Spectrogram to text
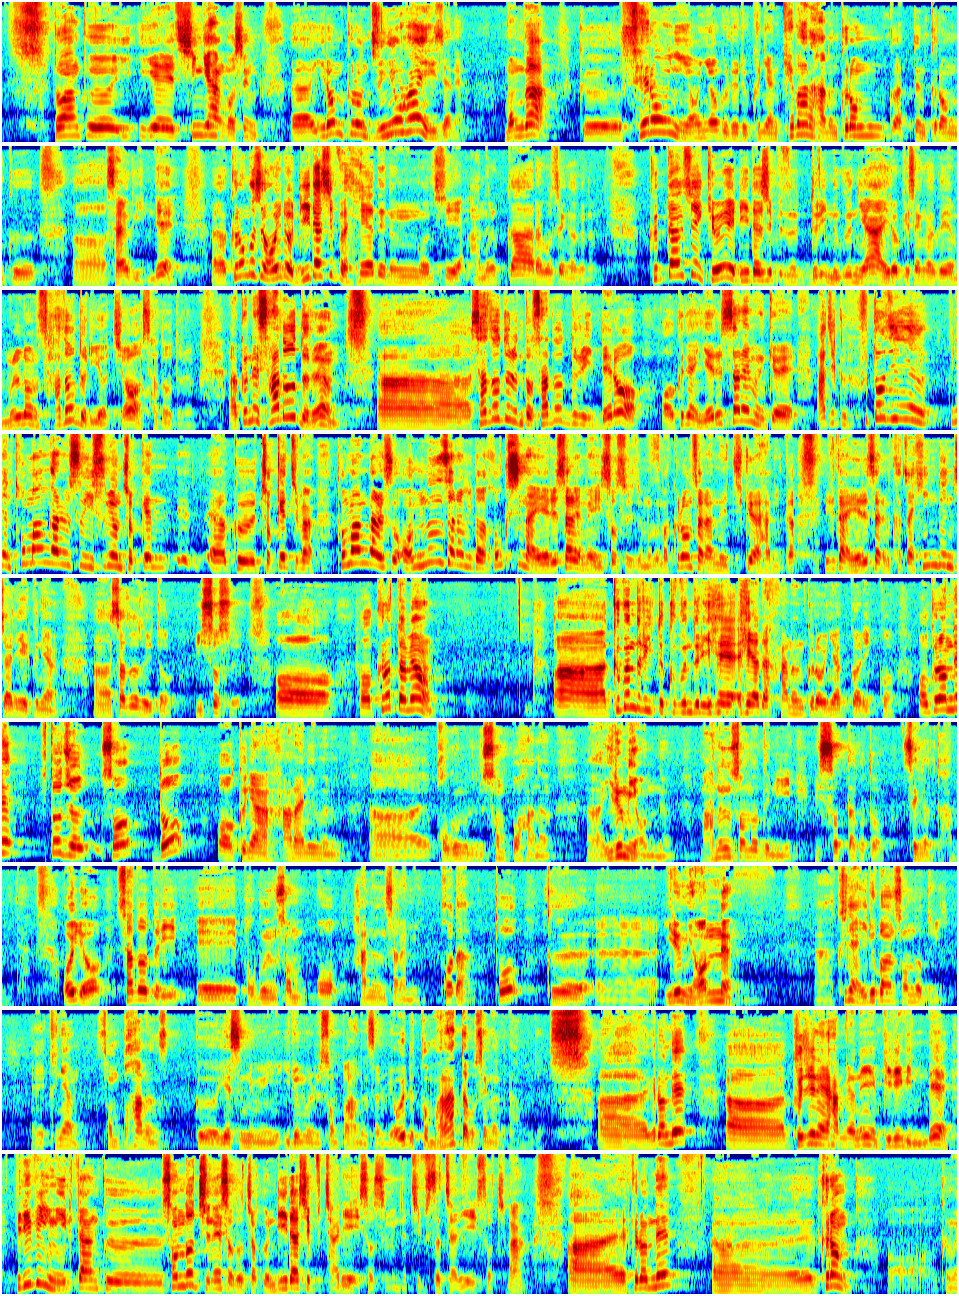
또한 그 이게 신기한 것은 어, 이런 그런 중요한 일이잖아요. 뭔가 그 새로운 영역을 그냥 개발하는 그런 같은 그런 그 어, 사역인데 어, 그런 것이 오히려 리더십을 해야 되는 것이 아닐까라고 생각을 합니다. 그 당시에 교회 리더십들이 누구냐 이렇게 생각해요. 물론 사도들이었죠. 사도들은. 아 근데 사도들은 아 사도들은 또 사도들이대로 어, 그냥 예루살렘 교회 아직 그 흩어지는 그냥 도망갈 수 있으면 좋겠 아, 그 좋겠지만 도망갈 수 없는 사람이다 혹시나 예루살렘에 있었을지 막 그런 사람들이 지켜야 하니까 일단 예루살렘 가장 힘든 자리에 그냥 아, 사도들이 또 있었어요. 어, 어 그렇다면. 아, 그분들이 또 그분들이 해, 해야 하는 그런 역할이 있고 어, 그런데 흩어져서도 어, 그냥 하나님은 아, 복음을 선포하는 아, 이름이 없는 많은 선도들이 있었다고도 생각도 합니다. 오히려 사도들이 에, 복음 선포하는 사람이 보다 또그 어, 이름이 없는 아, 그냥 일반 선도들이 에, 그냥 선포하는 그 예수님의 이름을 선포하는 사람이 오히려 더 많았다고 생각합니다. 아, 그런데 아, 그 중에 한 명이 비리빈인데 비리빈 일단 그 선도 중에서도 조금 리더십 자리에 있었습니다. 집사 자리에 있었지만 아, 그런데 아, 그런 어, 그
